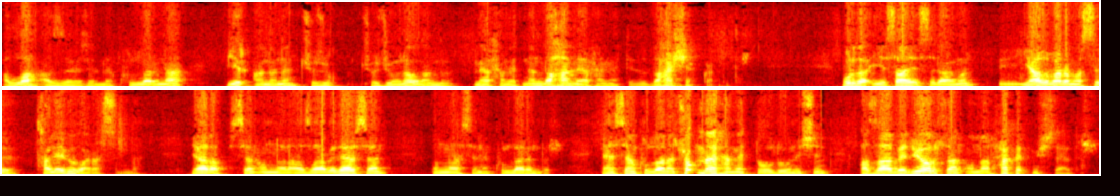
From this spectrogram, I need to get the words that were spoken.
Allah Azze ve Celle kullarına bir ananın çocuk çocuğuna olan merhametinden daha merhametlidir, daha şefkatlidir. Burada İsa Aleyhisselam'ın yalvarması, talebi var aslında. Ya Rab sen onları azap edersen onlar senin kullarındır. Yani sen kullarına çok merhametli olduğun için azap ediyorsan onlar hak etmişlerdir.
